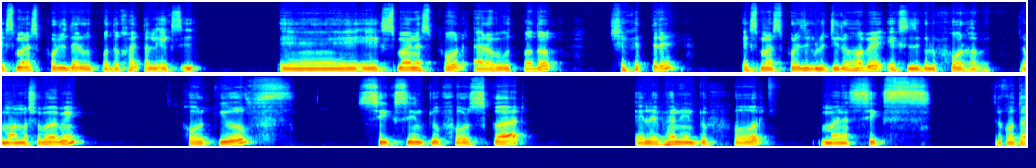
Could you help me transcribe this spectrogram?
এক্স মাইনাস ফোর যদি এর উৎপাদক হয়, তাহলে এক্স এক্স মাইনাস ফোর এর হবে উৎপাদক, সেক্ষেত্রে এক্স মাইনাস ফোর যেগুলো জিরো হবে, এক্স যেগুলো ফোর হবে। তাহলে মান বসাবো আমি। Four cube six into four square eleven into four minus six তাহলে কথা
